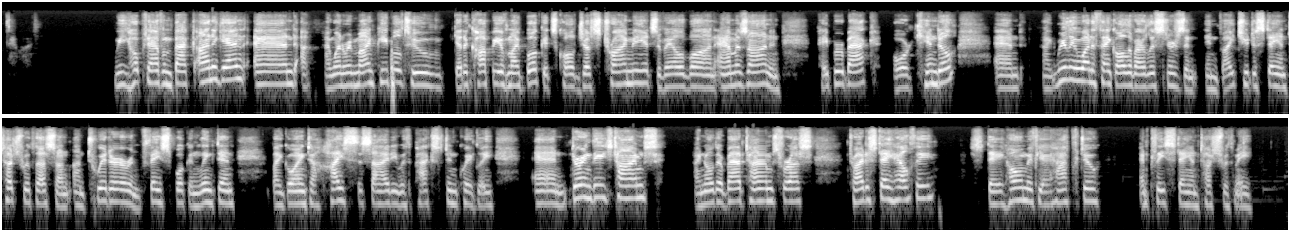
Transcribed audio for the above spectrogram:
we hope to have him back on again. And I want to remind people to get a copy of my book. It's called Just Try Me. It's available on Amazon and paperback or Kindle. And I really want to thank all of our listeners and invite you to stay in touch with us on, on Twitter and Facebook and LinkedIn by going to High Society with Paxton Quigley. And during these times, I know they're bad times for us. Try to stay healthy, stay home if you have to, and please stay in touch with me.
